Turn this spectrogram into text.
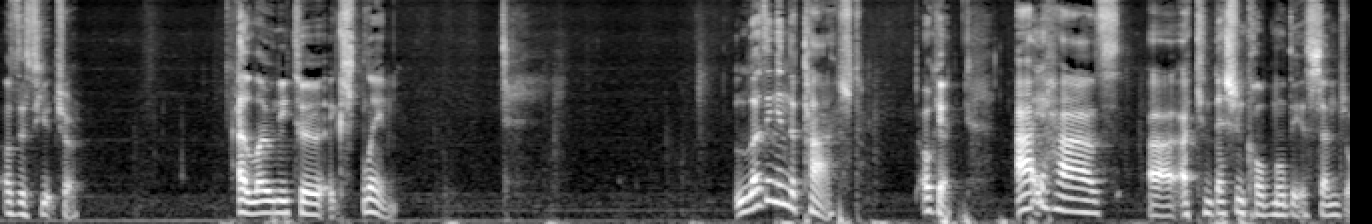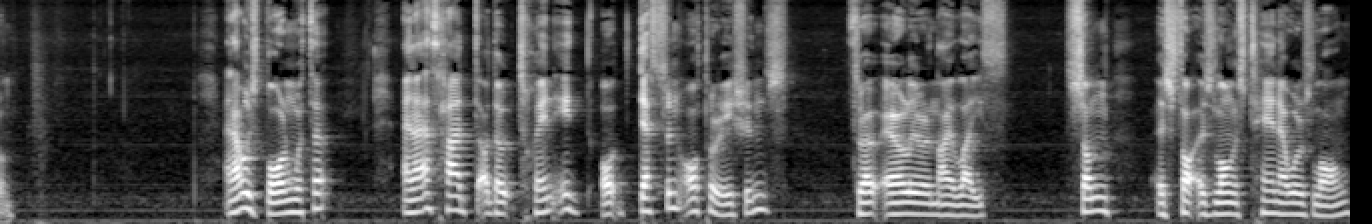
of the future. Allow me to explain. Living in the past. Okay, I have uh, a condition called Mobius syndrome. And I was born with it. And I've had about 20 different alterations throughout earlier in my life. Some thought as long as 10 hours long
